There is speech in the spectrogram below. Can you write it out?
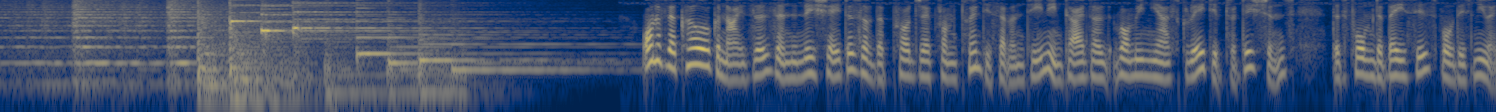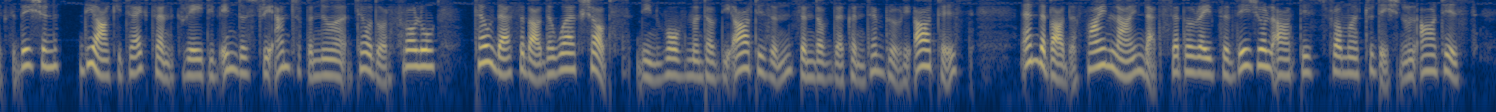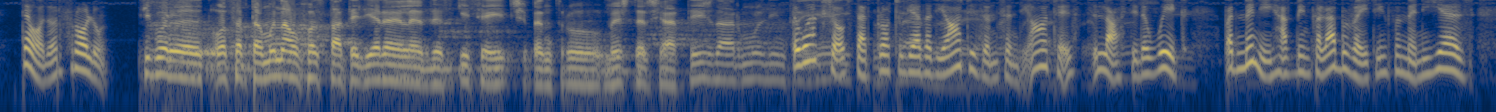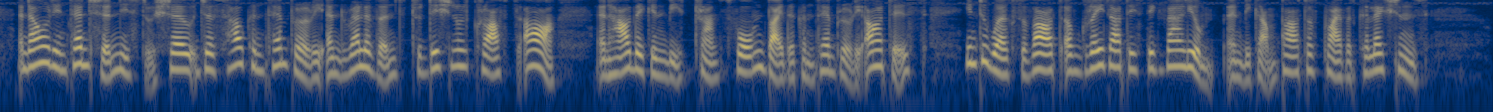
One of the co-organizers and initiators of the project from 2017 entitled Romania's Creative Traditions that formed the basis for this new exhibition, the architect and creative industry entrepreneur Teodor Frolu told us about the workshops, the involvement of the artisans and of the contemporary artists, and about the fine line that separates a visual artist from a traditional artist. Teodor Frolu. Sigur, o săptămână au fost atelierele deschise aici pentru meșteri și artiști, dar mult dintre The workshops that brought together the artisans and the artists lasted a week, but many have been collaborating for many years, and our intention is to show just how contemporary and relevant traditional crafts are, and how they can be transformed by the contemporary artists into works of art of great artistic value and become part of private collections.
